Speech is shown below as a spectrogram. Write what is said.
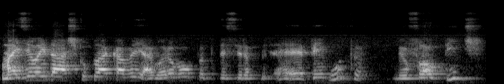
mas eu ainda acho que o placar vai. Agora eu vou para a terceira é, pergunta, meu flaupite.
